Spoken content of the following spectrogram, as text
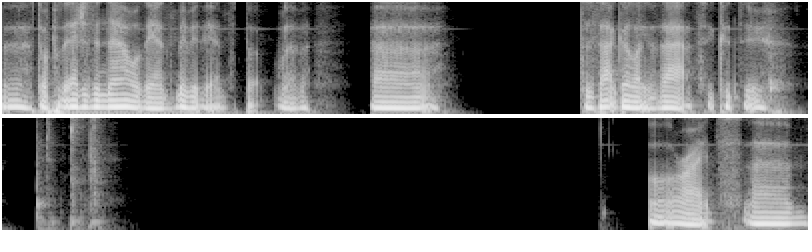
Uh, do I put the edges in now or the end? Maybe at the end, but whatever. Uh, does that go like that? It could do. All right. Um,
